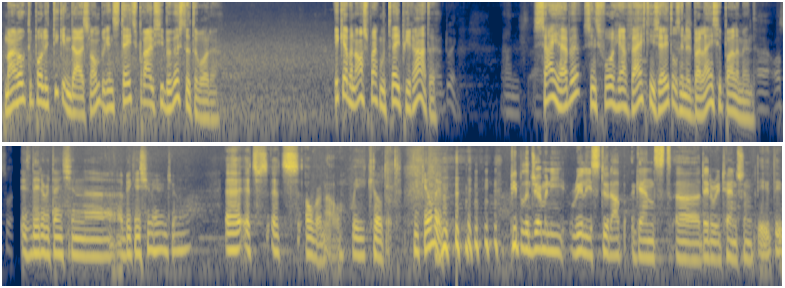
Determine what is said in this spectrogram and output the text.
Maar ook de politiek in Duitsland begint steeds privacybewuster te worden. Ik heb een afspraak met twee piraten. Zij hebben sinds vorig jaar 15 zetels in het Berlijnse parlement. Is data retention uh, a big issue here in Germany? Uh, it's it's over now. We killed it. You killed it. People in Germany really stood up against uh, data retention. The, the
